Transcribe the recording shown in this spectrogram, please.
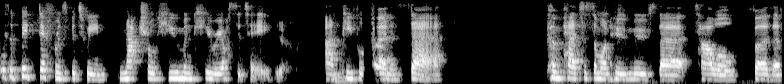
there's a big difference between natural human curiosity Yeah. and Mm. people turn and stare compared to someone who moves their towel further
